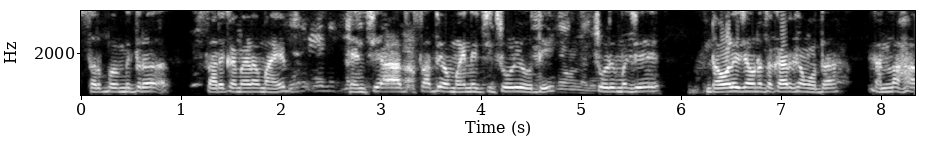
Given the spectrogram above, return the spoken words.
सर्पमित्र सारिका मॅडम आहेत. त्यांची आज सातव्या महिन्याची चोळी होती. चोळी म्हणजे ढवळे जेवणाचा कार्यक्रम होता. त्यांना हा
